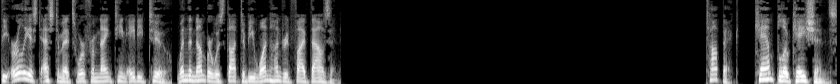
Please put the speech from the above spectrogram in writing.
The earliest estimates were from 1982, when the number was thought to be 105,000. Camp locations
